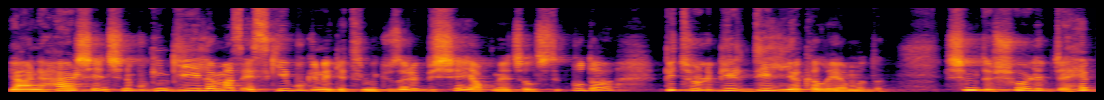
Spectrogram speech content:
Yani her şeyin içine bugün giyilemez, eskiyi bugüne getirmek üzere bir şey yapmaya çalıştık. Bu da bir türlü bir dil yakalayamadı. Şimdi şöyle bir de hep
